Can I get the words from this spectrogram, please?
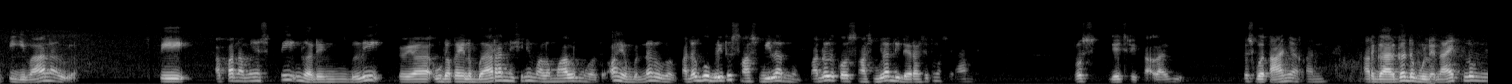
Sepi gimana? Gue sepi apa namanya sepi. Nggak ada yang beli. Kayak udah kayak lebaran di sini malam-malam. Gue oh yang bener. Gue padahal gue beli itu setengah sembilan padahal kalau setengah sembilan di daerah situ masih ramai terus dia cerita lagi. Terus gue tanya kan harga-harga udah mulai naik belum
